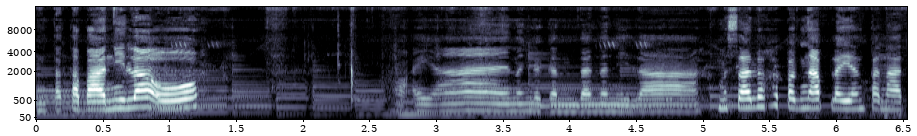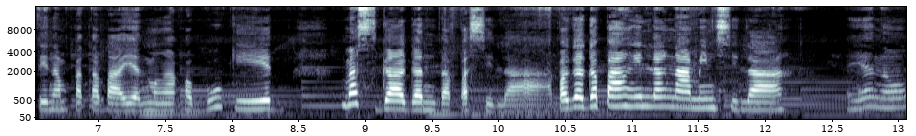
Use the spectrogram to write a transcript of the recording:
Ang tataba nila, oh. Oh, ayan. Ang gaganda na nila. Masalo kapag na-applyan pa natin ang patabayan mga kabukid, mas gaganda pa sila. Pagagapangin lang namin sila. Ayan, oh.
